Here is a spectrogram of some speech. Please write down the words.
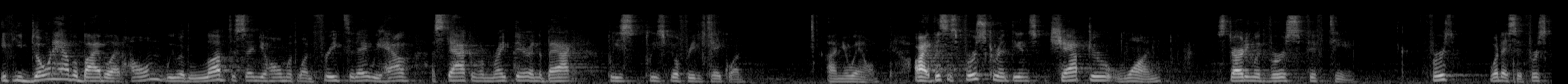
If you don't have a Bible at home, we would love to send you home with one free today. We have a stack of them right there in the back. Please, please feel free to take one on your way home. All right, this is 1 Corinthians chapter 1, starting with verse 15. First, what did I say? First,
